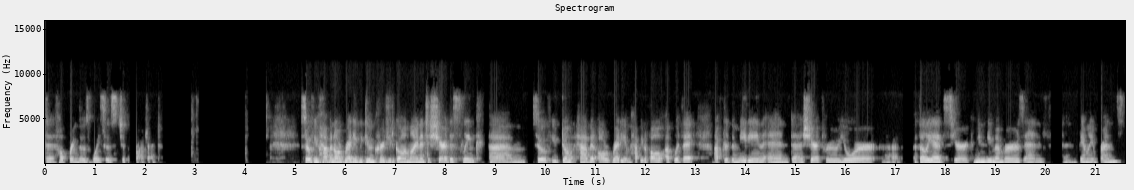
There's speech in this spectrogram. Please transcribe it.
to help bring those voices to the project. So if you haven't already, we do encourage you to go online and to share this link. Um, so if you don't have it already, I'm happy to follow up with it after the meeting and uh, share through your uh, affiliates, your community members, and, and family and friends.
